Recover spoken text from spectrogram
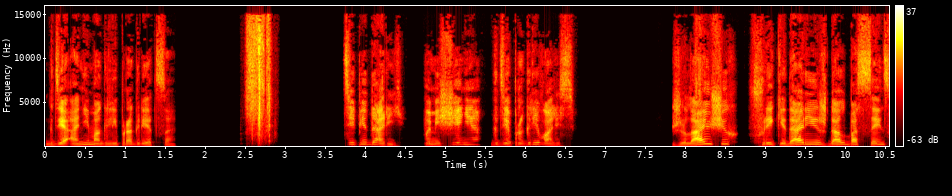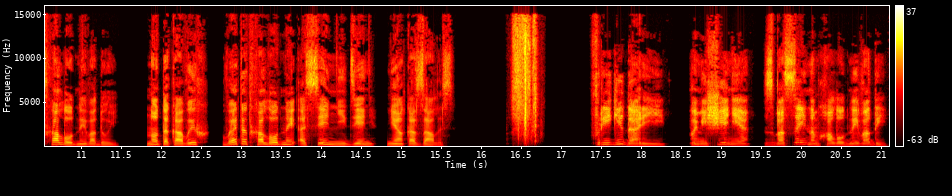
где они могли прогреться. Типидарий – помещение, где прогревались. Желающих в Фрикидарии ждал бассейн с холодной водой, но таковых в этот холодный осенний день не оказалось. Фригидарии – помещение с бассейном холодной воды.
